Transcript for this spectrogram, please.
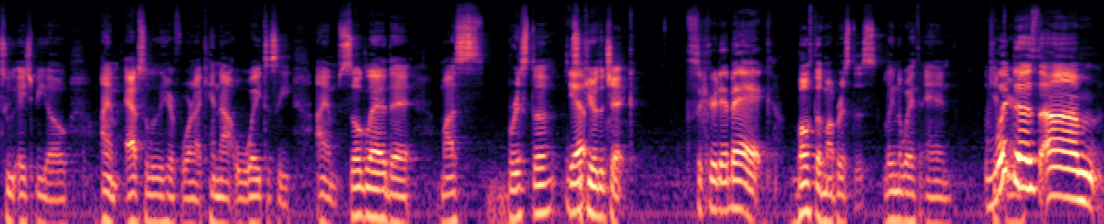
to HBO, I am absolutely here for, it, and I cannot wait to see. I am so glad that my Brista Yep. secured the check. Secure that bag. Both of my Bristas, Lena Waithe and What Fury. does um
